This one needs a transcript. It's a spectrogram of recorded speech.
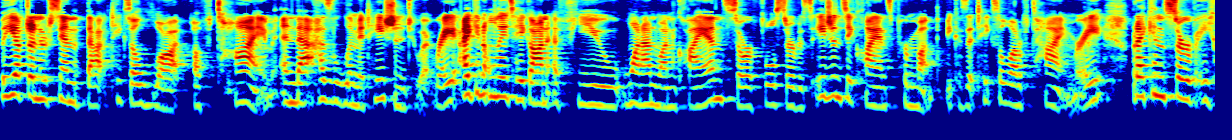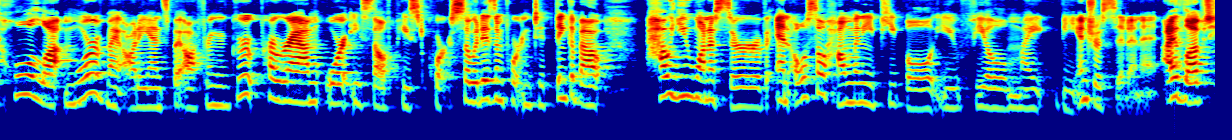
but you have to understand that that takes a lot of time and that has a limitation to it, right? I can only take on a few one-on-one clients or full service agency clients per month because it takes a lot of time, right? But I can serve a whole lot more of my audience by offering a group program or a self-paced course. So it is important to think about how you want to serve and also how many people you feel might be interested in it. I love to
